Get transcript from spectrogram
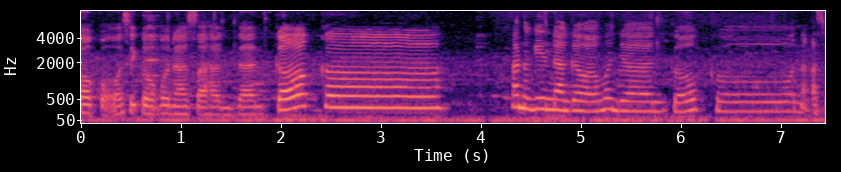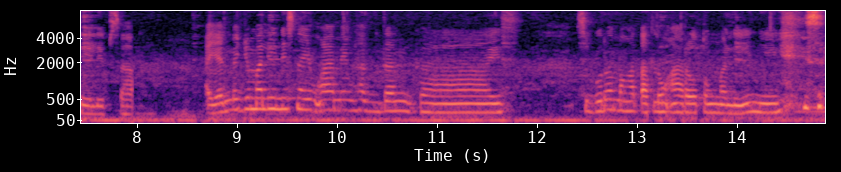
Coco, si Coco nasa hagdan. Coco! Ano ginagawa mo dyan, Coco? Nakasilip sa... Ayan, medyo malinis na yung aming hagdan, guys. Siguro mga tatlong araw tong malinis.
